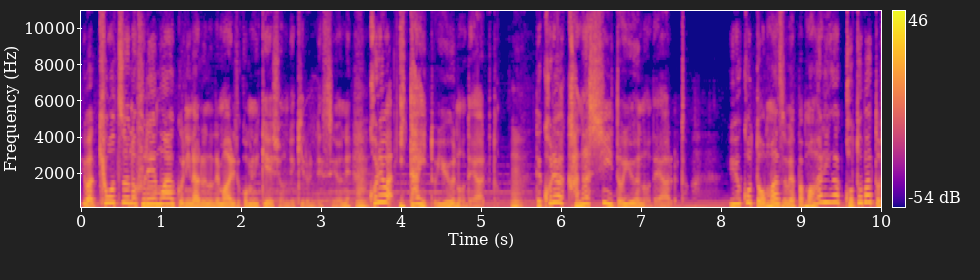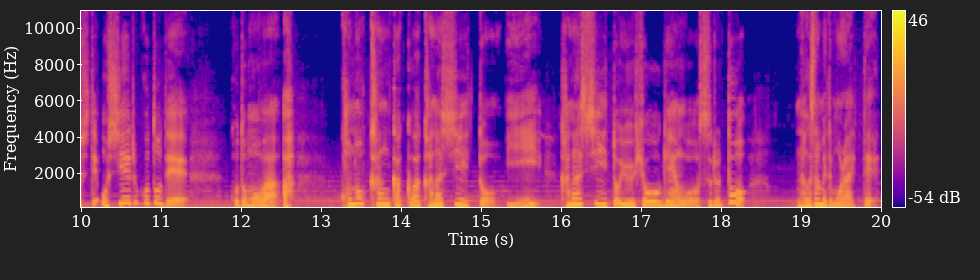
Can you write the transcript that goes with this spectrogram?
要は共通のフレームワークになるので周りとコミュニケーションできるんですよね。うん。これは痛いというのであると、うん。でこれは悲しいというのであると。いうことをまずやっぱ周りが言葉として教えることで子供はあこの感覚は悲しいと言い悲しいという表現をすると慰めてもらえて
